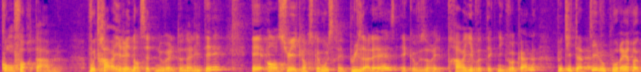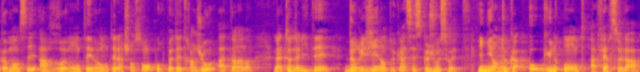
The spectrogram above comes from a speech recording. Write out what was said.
confortable. Vous travaillerez dans cette nouvelle tonalité et ensuite, lorsque vous serez plus à l'aise et que vous aurez travaillé votre technique vocale, petit à petit, vous pourrez recommencer à remonter, remonter la chanson pour peut-être un jour atteindre la tonalité d'origine. En tout cas, c'est ce que je vous souhaite. Il n'y a en tout cas aucune honte à faire cela.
